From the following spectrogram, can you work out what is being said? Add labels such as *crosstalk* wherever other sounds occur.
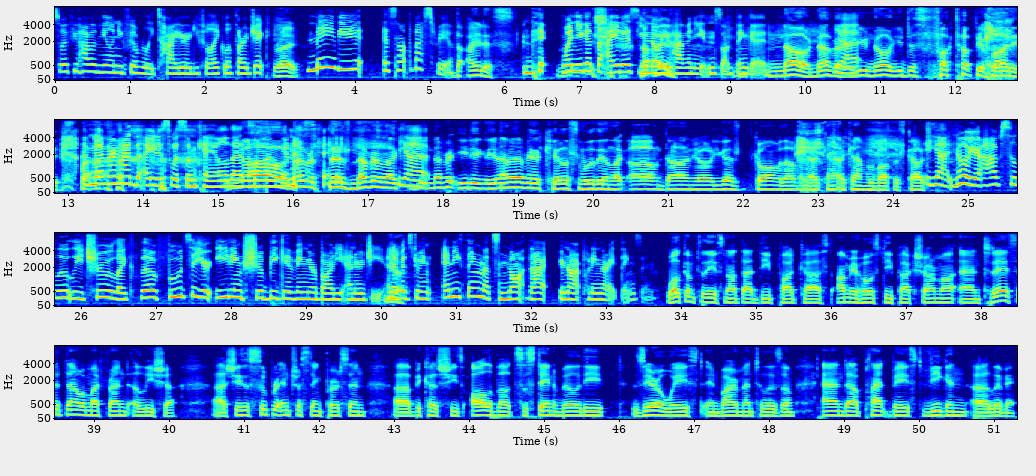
So if you have a meal and you feel really tired, you feel like lethargic, Right. maybe it's not the best for you. The itis. *laughs* when you get the *laughs* itis, you The know you haven't eaten something good. No, never. Yeah. You know you just *laughs* fucked up your body. I've I- never had the itis with some kale. That's no, all I'm gonna never. say. There's never like Yeah. you're never eating. You're never having a kale smoothie and like, oh, I'm done, yo. You guys go on without me. I can't. I can't move off this couch. Yeah, no, you're absolutely true. Like the foods that you're eating should be giving your body energy. And if it's doing anything that's not that, you're not putting the right things in. Welcome to the It's Not That Deep podcast. I'm your host, Deepak Sharma, and today I sit down with my friend Alicia. Uh, she's a super interesting person uh, because she's all about sustainability, zero waste, environmentalism, and uh, plant based vegan uh, living.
